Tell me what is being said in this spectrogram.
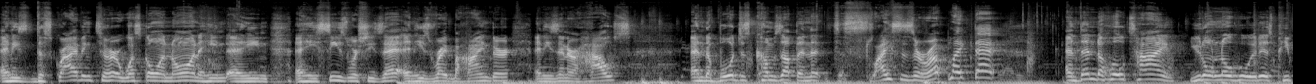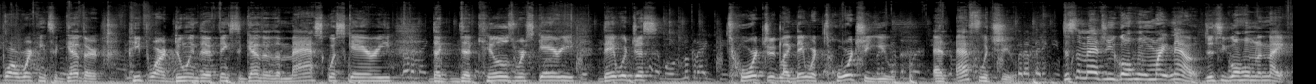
and he's describing to her what's going on, and he and he and he sees where she's at, and he's right behind her, and he's in her house, and the boy just comes up and it just slices her up like that. And then the whole time, you don't know who it is. People are working together. People are doing their things together. The mask was scary. The the kills were scary. They were just tortured. Like they were torture you and f with you. Just imagine you go home right now. Just you go home tonight,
